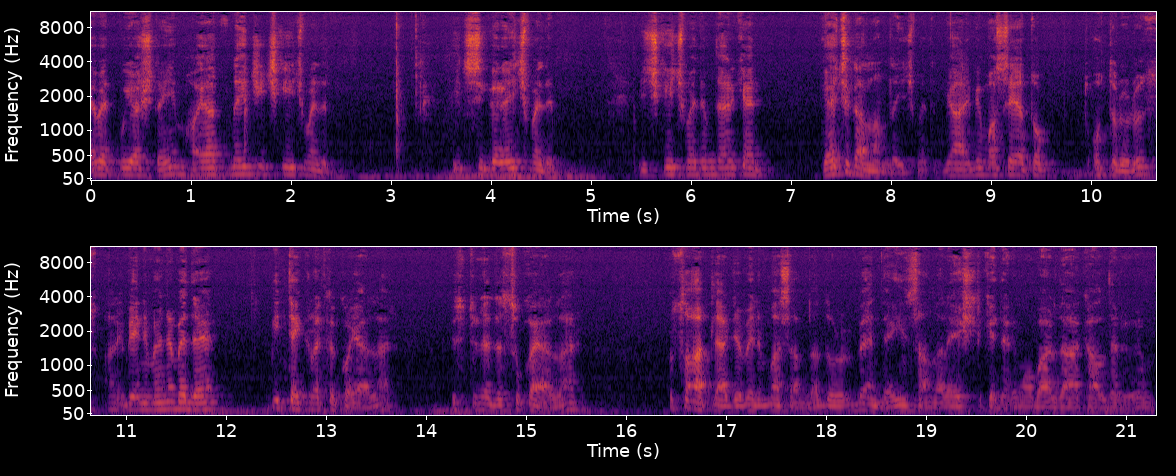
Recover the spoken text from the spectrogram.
evet bu yaştayım. Hayatımda hiç içki içmedim. Hiç sigara içmedim. İçki içmedim derken gerçek anlamda içmedim. Yani bir masaya top, otururuz. Hani benim önüme de bir tek rakı koyarlar. Üstüne de su koyarlar. Bu saatlerce benim masamda durur. Ben de insanlara eşlik ederim. O bardağı kaldırırım.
